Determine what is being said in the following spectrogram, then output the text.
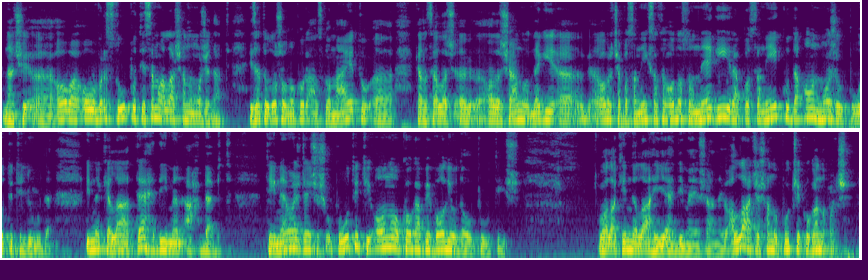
Znači e, ova, ovu vrstu upute samo Allah šanu može dati. I zato je došlo u kuranskom majetu e, kada se Allah, e, Allah šanu negi, obraća poslanik, odnosno negira poslaniku da on može uputiti ljude. I neke la tehdi men ahbebt ti ne možeš da ćeš uputiti ono koga bi volio da uputiš. Walakin Allahi yahdi man yasha. Allah će šanu pući koga on hoće.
